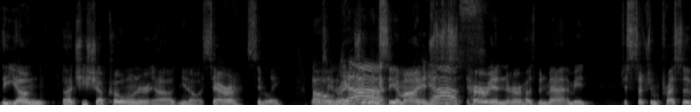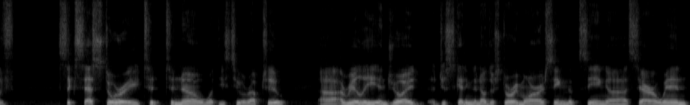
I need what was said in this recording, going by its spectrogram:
the young uh, cheese shop co-owner, uh, you know, uh, Sarah Smiley. I think I'm Oh, saying it right. She won yeah. CMI, and she's just her and her husband Matt. I mean, just such impressive success story to to know what these two are up to. Uh, I really enjoyed just getting to know their story more, seeing the seeing uh, Sarah win.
